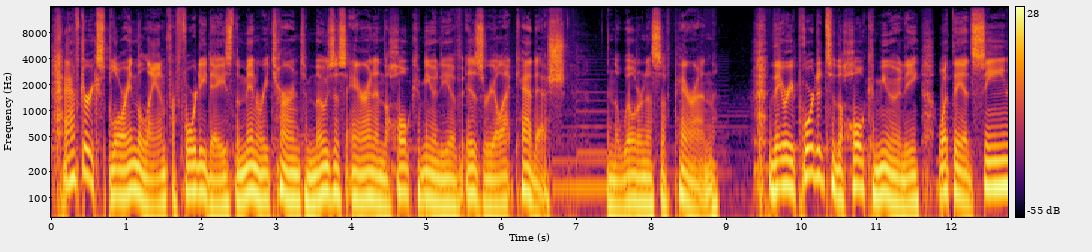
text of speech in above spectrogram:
After exploring the land for 40 days, the men returned to Moses, Aaron, and the whole community of Israel at Kadesh in the wilderness of Paran. They reported to the whole community what they had seen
